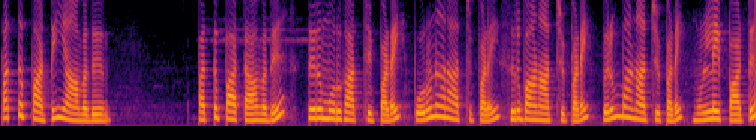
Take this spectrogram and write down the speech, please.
பத்து பாட்டு யாவது? பத்து பாட்டாவது திருமுருகாற்றுப்படை பொருணராற்றுப்படை சிறுபானாற்றுப்படை பெரும்பானாற்றுப்படை முல்லைப்பாட்டு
